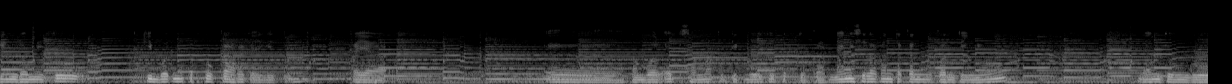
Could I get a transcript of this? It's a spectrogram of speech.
Kingdom itu keyboardnya tertukar kayak gitu. Kayak eh, tombol X sama titik dua itu tertukar. Nah ini silahkan tekan continue dan tunggu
